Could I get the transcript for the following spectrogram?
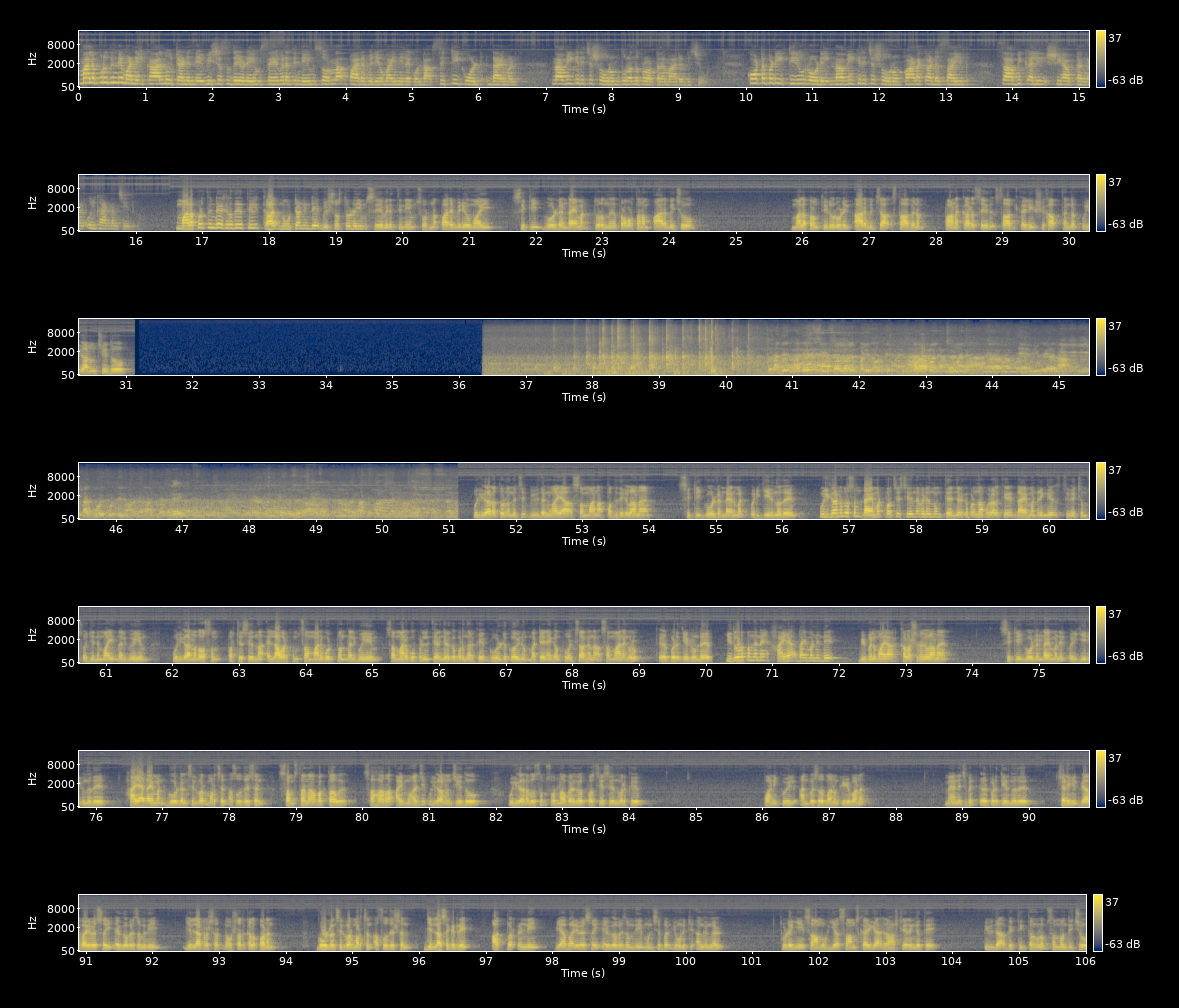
മലപ്പുറത്തിന്റെ മണ്ണിൽ കാൽനൂറ്റാണ്ടിന്റെ വിശ്വസതയുടെയും സേവനത്തിന്റെയും സ്വർണ പാരമ്പര്യവുമായി നിലകൊണ്ട സിറ്റി ഗോൾഡ് ഡയമണ്ട് നവീകരിച്ച ഷോറൂം തുറന്നു പ്രവർത്തനം ആരംഭിച്ചു. കോട്ടപ്പടി തിരൂർ റോഡിൽ നവീകരിച്ച ഷോറൂം പാണക്കാട് സയ്യിദ് സാബിക് അലി ഷിഹാബ് തങ്ങൾ ഉദ്ഘാടനം ചെയ്തു. മലപ്പുറത്തിന്റെ ഹൃദയത്തിൽ കാൽ നൂറ്റാണ്ടിന്റെ വിശ്വസ്തയുടെയും സേവനത്തിന്റെയും സ്വർണ പാരമ്പര്യവുമായി സിറ്റി ഗോൾഡൻ ഡയമണ്ട് തുറന്ന് പ്രവർത്തനം ആരംഭിച്ചു. മലപ്പുറം തിരൂർ റോഡിൽ ആരംഭിച്ച സ്ഥാപനം പാണക്കാട് സയ്യിദ് സാബിക് അലി ഷിഹാബ് തങ്ങൾ ഉദ്ഘാടനം ചെയ്തു. അത് ആ കോഴിക്കോട് ഉദ്ഘാടനത്തോടനുബന്ധിച്ച് വിവിധങ്ങളായ സമ്മാന പദ്ധതികളാണ് സിറ്റി ഗോൾഡൻ ഡയമണ്ട് ഒരുക്കിയിരുന്നത്. ഉദ്ഘാടന ദിവസം ഡയമണ്ട് പർച്ചേസ് ചെയ്യുന്നവരെന്നും തിരഞ്ഞെടുക്കപ്പെടുന്ന ഒരാൾക്ക് ഡയമണ്ട് റിംഗ് തികച്ചും സൗജന്യമായി നൽകുകയും ഉദ്ഘാടന ദിവസം പർച്ചേസ് ചെയ്യുന്ന എല്ലാവർക്കും സമ്മാന കൂപ്പൺ നൽകുകയും സമ്മാന കൂപ്പണിൽ തിരഞ്ഞെടുക്കപ്പെടുന്നവർക്ക് ഗോൾഡ് കോയിനും മറ്റനേകം പ്രോത്സാഹന സമ്മാനങ്ങളും ഏർപ്പെടുത്തിയിട്ടുണ്ട്. ഇതോടൊപ്പം തന്നെ ഹയ ഡയമണ്ടിന്റെ വിപുലമായ കളക്ഷനുകളാണ് സിറ്റി ഗോൾഡൻ ഡയമണ്ടിൽ ഒരുക്കിയിരിക്കുന്നത്. Haya diamond golden silver merchant association സംസ്ഥാന വക്താവ് സഹാറ ഐമുഹാജി ഉദ്ഘാടനം ചെയ്തു. ഉദ്ഘാടന ദിവസം സ്വർണാഭരണങ്ങൾ പർച്ചേസ് ചെയ്യുന്നവർക്ക് പണിക്കൂലിൽ അൻപത് ശതമാനം കിഴിവാണ് മാനേജ്മെന്റ് ഏർപ്പെടുത്തിയിരുന്നത്. ചടങ്ങിൽ വ്യാപാരി വ്യവസായി ഏകോപന സമിതി ജില്ലാ treasurer Naushad Kalappadan golden silver merchant association ജില്ലാ സെക്രട്ടറി അക്ബർ എണ്ണി വ്യാപാരി വ്യവസായി ഏകോപന സമിതി മുനിസിപ്പൽ യൂണിറ്റ് അംഗങ്ങൾ തുടങ്ങി സാമൂഹിക സാംസ്കാരിക രാഷ്ട്രീയ രംഗത്തെ വിവിധ വ്യക്തിത്വങ്ങളും സംബന്ധിച്ചു.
